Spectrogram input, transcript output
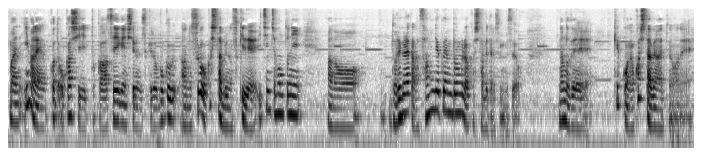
まあ、今ねこうやってお菓子とか制限してるんですけど僕あのすごいお菓子食べるの好きで1日本当にあのどれぐらいかな？300円分ぐらいお菓子食べたりするんですよ。なので結構ねお菓子食べないっていうのはね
